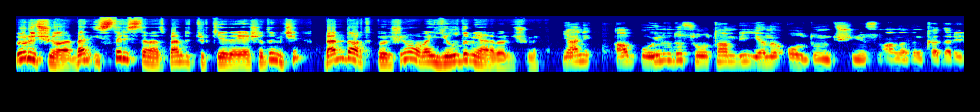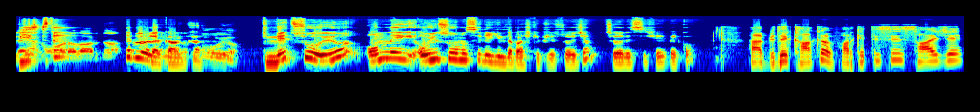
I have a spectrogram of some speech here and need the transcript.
böyle düşünüyorlar. Ben ister istemez ben de Türkiye'de yaşadığım için ben de artık böyle düşünüyorum ama ben yıldım yani böyle düşünmekten. yani abi oyunu da soğutan bir yanı olduğunu düşünüyorsun anladığım kadarıyla. Bizde yani o aralarda de böyle kanka. soğuyor. Net soğuyor. Onunla oyun soğuması ile ilgili de başka bir şey söyleyeceğim. Söylesin şey Beko. Ha bir de kanka fark ettiyseniz sadece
